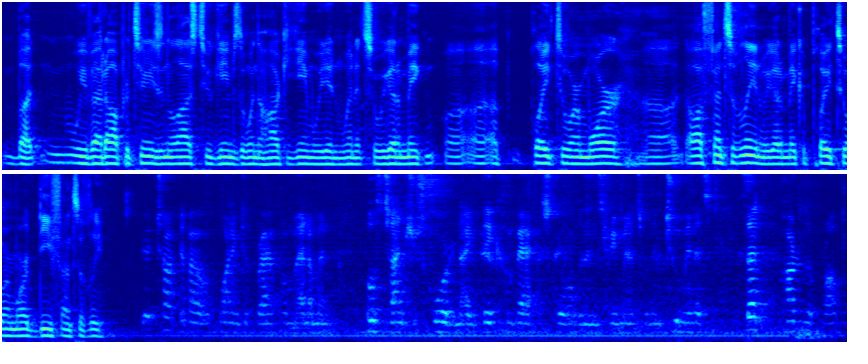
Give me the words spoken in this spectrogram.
but we've had opportunities in the last two games to win the hockey game. We didn't win it, so we got to make uh, a play to or more uh, offensively, and we got to make a play to or more defensively. You talked about wanting to grab momentum, and both times you score tonight, they come back and score within three minutes, within two minutes. Is that part of the problem?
